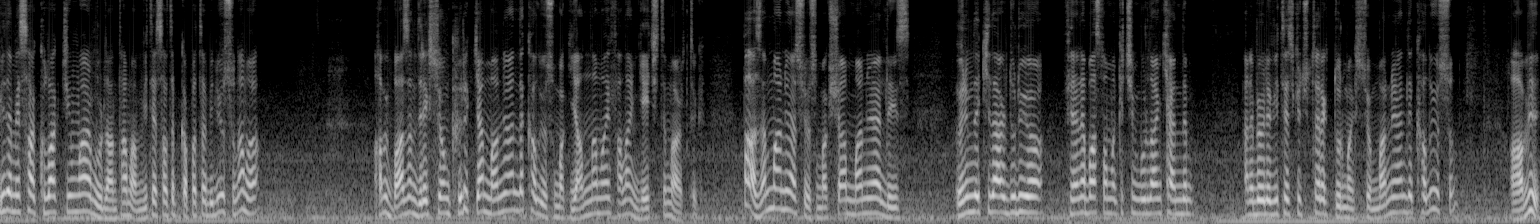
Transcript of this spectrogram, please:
Bir de mesela kulakçığın var buradan tamam vites atıp kapatabiliyorsun ama Abi bazen direksiyon kırıkken manuelde kalıyorsun. Bak yanlamayı falan geçtim artık. Bazen manuel sürüyorsun. Bak şu an manueldeyiz. Önümdekiler duruyor. Frene basmamak için buradan kendim hani böyle vites küçülterek durmak istiyorum. Manuelde kalıyorsun. Abi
